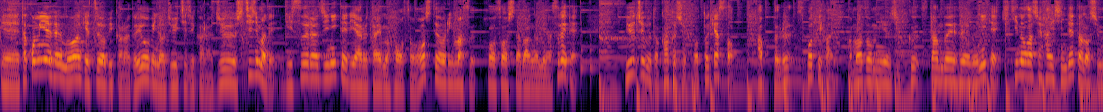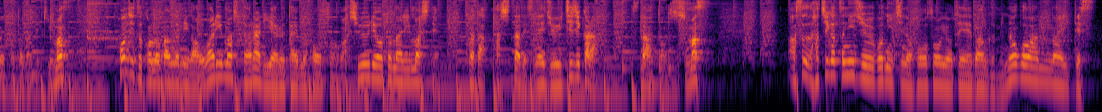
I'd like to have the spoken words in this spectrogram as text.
えータコミ FM は月曜日から土曜日の11時から17時までリスラジにてリアルタイム放送をしております。放送した番組はすべて YouTube と各種ポッドキャスト Apple、Spotify、Amazon Music、スタンド FM にて聞き逃し配信で楽しむことができます。本日この番組が終わりましたらリアルタイム放送は終了となりましてまた明日ですね11時からスタートします。明日8月25日の放送予定番組のご案内です。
